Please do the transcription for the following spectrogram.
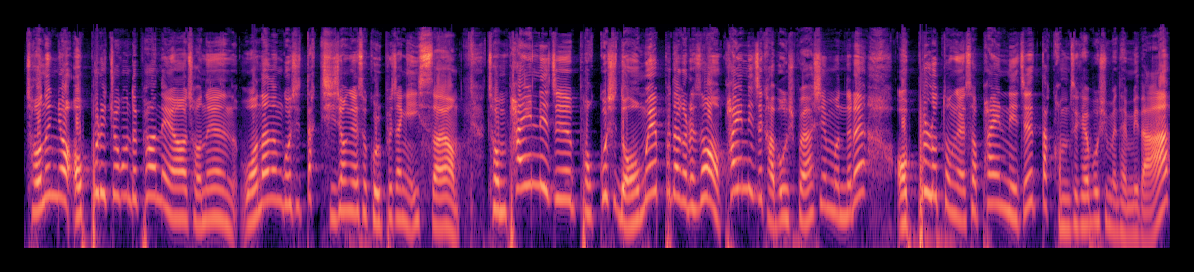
저는요 어플이 조금 더 편해요. 저는 원하는 곳이 딱 지정해서 골프장에 있어요. 전 파인리즈 벚꽃이 너무 예쁘다 그래서 파인리즈 가보고 싶어요 하시는 분들은 어플로 통해서 파인리즈 딱 검색해 보시면 됩니다.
